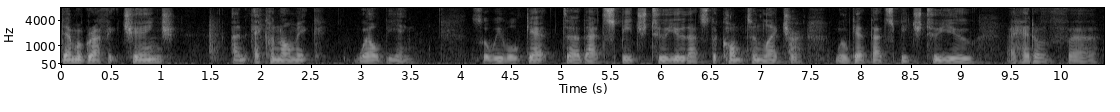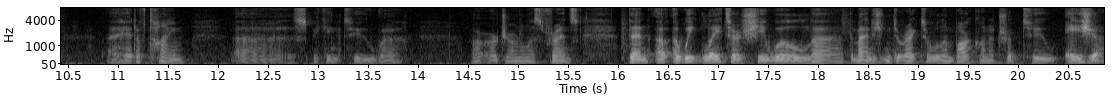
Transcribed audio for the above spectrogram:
demographic change, and economic well-being. So we will get uh, that speech to you. That's the Compton Lecture. We'll get that speech to you ahead of uh, ahead of time. Uh, speaking to uh, our, our, journalist friends. Then a, a week later, she will, uh, the managing director will embark on a trip to Asia,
